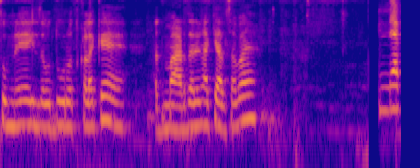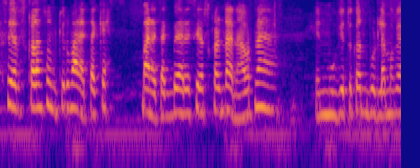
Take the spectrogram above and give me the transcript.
ಸುಮ್ಮನೆ ಇಲ್ಲ ದೂರ ಹೊತ್ಕೊಳಕ್ಕೆ ಅದು ಮಾಡಿದ್ರೆ ನಾ ಕೆಲಸವ? ಇನ್ಯಾಕೆ ಸೇರಿಸ್ಕೊಳ್ಳೋ ಸುಮ್ಕಿರು ಮನೆ ತಕ್ಕೆ? ಮನೆ ತಕ್ಕ ಬೇರೆ ಸೇರಿಸ್ಕೊಂಡಾನ ಅವ್ರನ್ನ ಏನು ಮುಗಿತಕ್ಕಂದು ಬಿಡ್ಲ ಮಗ?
